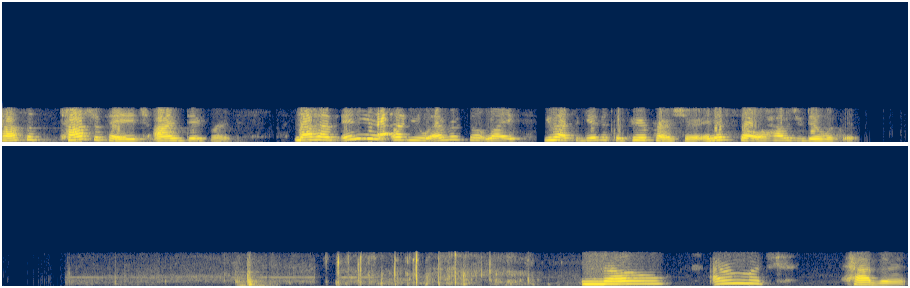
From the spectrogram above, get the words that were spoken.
Tasha, Tasha Page. I'm different. Now, have any of you ever felt like you had to give in to peer pressure? And if so, how did you deal with it? No, I very much haven't.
